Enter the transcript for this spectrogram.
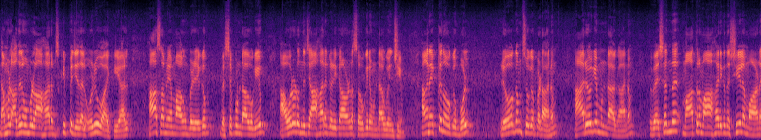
നമ്മൾ അതിനു മുമ്പുള്ള ആഹാരം സ്കിപ്പ് ചെയ്താൽ ഒഴിവാക്കിയാൽ ആ സമയമാകുമ്പോഴേക്കും വിശപ്പുണ്ടാവുകയും അവരോടൊന്നിച്ച് ആഹാരം കഴിക്കാനുള്ള സൗകര്യം ഉണ്ടാവുകയും ചെയ്യും. അങ്ങനെയൊക്കെ നോക്കുമ്പോൾ രോഗം സുഖപ്പെടാനും ആരോഗ്യമുണ്ടാകാനും വിശന്ന് മാത്രം ആഹരിക്കുന്ന ശീലമാണ്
